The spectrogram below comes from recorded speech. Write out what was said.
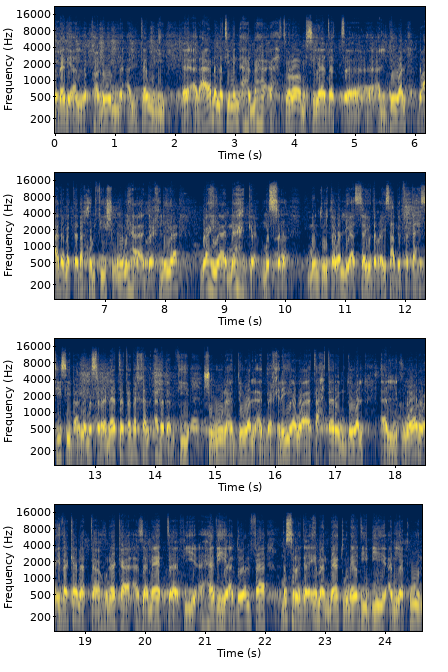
مبادئ القانون الدولي العام التي من أهمها احترام سيادة الدول وعدم التدخل في شؤونها الداخلية وهي نهج مصر. منذ تولي السيد الرئيس عبد الفتاح السيسي بأن مصر لا تتدخل أبدا في شؤون الدول الداخلية وتحترم دول الجوار. وإذا كانت هناك أزمات في هذه الدول فمصر دائما ما تنادي بأن يكون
